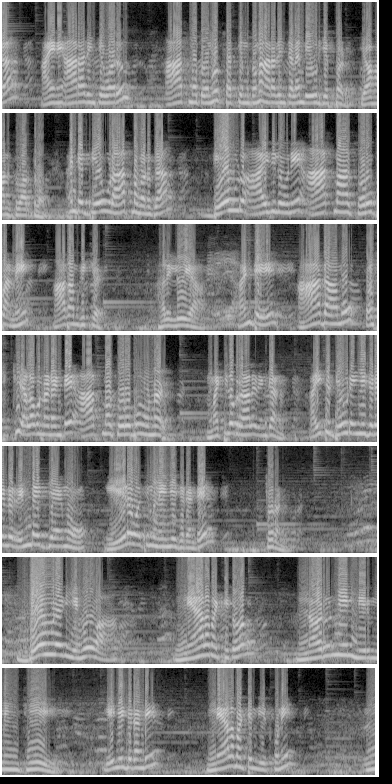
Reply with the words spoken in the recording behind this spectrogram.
ఆయన ఆరాధించేవారు ఆత్మతోనూ సత్యంతోనూ ఆరాధించాలని దేవుడు చెప్పాడు యోహాను స్వార్థలో అంటే దేవుడు ఆత్మ కనుక దేవుడు ఆదిలోనే ఆత్మ స్వరూపాన్ని ఆదాముకి ఇచ్చాడు. హల్లెలూయ. అంటే ఆదాము ఫస్ట్ ఎలా ఉన్నాడంటే ఆత్మ స్వరూపం ఉన్నాడు. మట్టిలోకి రాలేదు ఇంకా. అయితే దేవుడు ఏం చేశాడంటే రెండు అధ్యాయము ఏడవ వచనంలో ఏం చేశాడంటే చూడండి. దేవుడైన యహోవా నేల మట్టితో నరుని నిర్మించి ఏం చేశాడండి? నేల మట్టిని తీసుకుని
